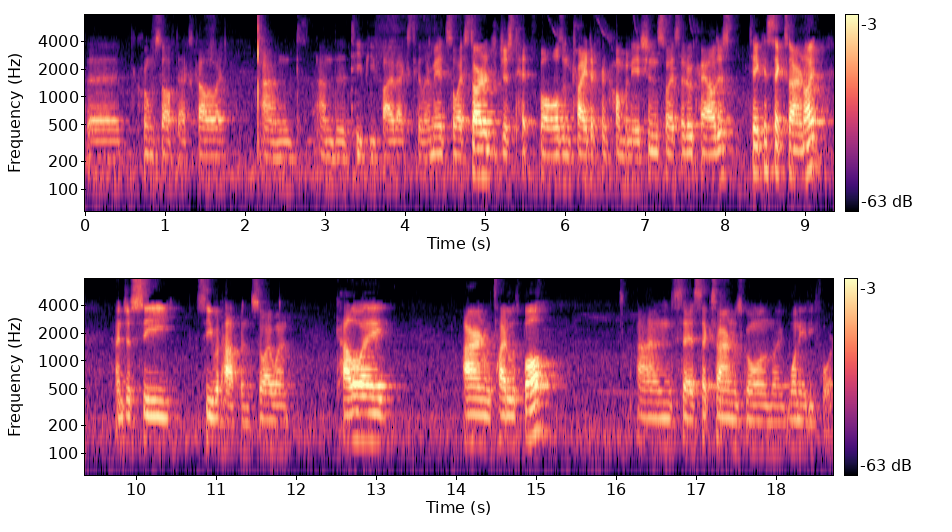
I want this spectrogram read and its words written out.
the Chrome Soft X Callaway, and and the TP5X TaylorMade. So I started to just hit balls and try different combinations. So I said, okay, I'll just take a six iron out and just see see what happens. So I went Callaway iron with Titleist ball, and say six iron was going like 184,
